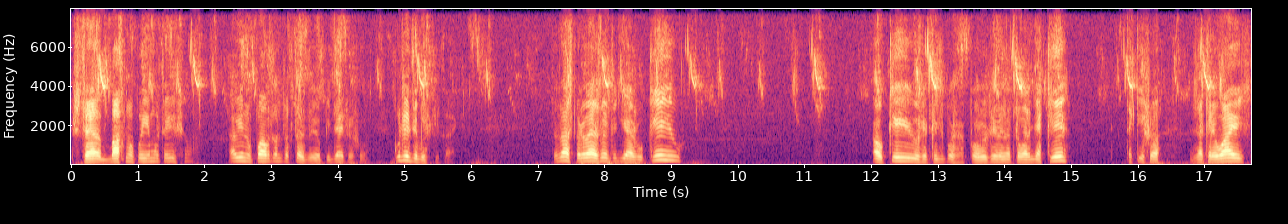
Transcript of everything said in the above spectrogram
ще бахнув по йому та і що. А він упав там, то хто до його піде, чи що. Куди ти будеш тікати? То нас привезли тоді аж у Київ. А в Києві вже тоді по- погрузили на товарняки, такі, що закривають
